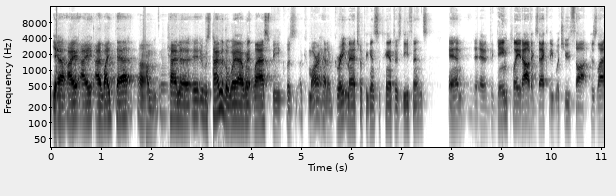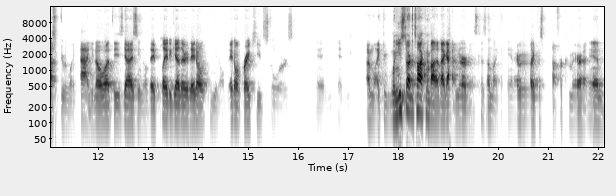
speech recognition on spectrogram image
Yeah, I I, I like that. Um, kind of, it was kind of the way I went last week. Was Kamara had a great matchup against the Panthers defense, and the game played out exactly what you thought. Because last week we were like, ah, you know what, these guys, you know, they play together. They don't, you know, they don't break huge scores. And, and I'm like, when you started talking about it, I got nervous because I'm like, man, I really like this spot for Kamara, and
